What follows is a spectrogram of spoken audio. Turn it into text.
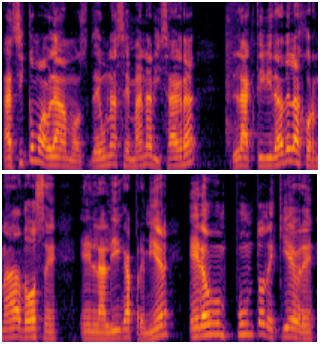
así como hablábamos de una semana bisagra, la actividad de la jornada 12 en la Liga Premier era un punto de quiebre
